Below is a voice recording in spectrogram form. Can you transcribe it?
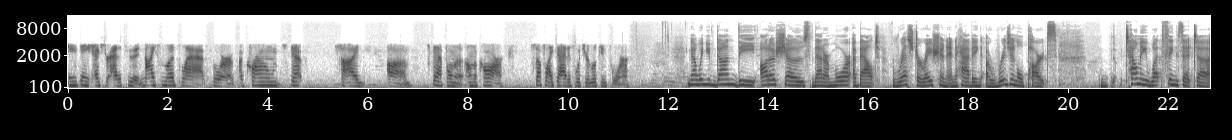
anything extra added to it. Nice mud flaps or a chrome step side um, step on the on the car. Stuff like that is what you're looking for. Now, when you've done the auto shows that are more about restoration and having original parts, tell me what things that uh,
